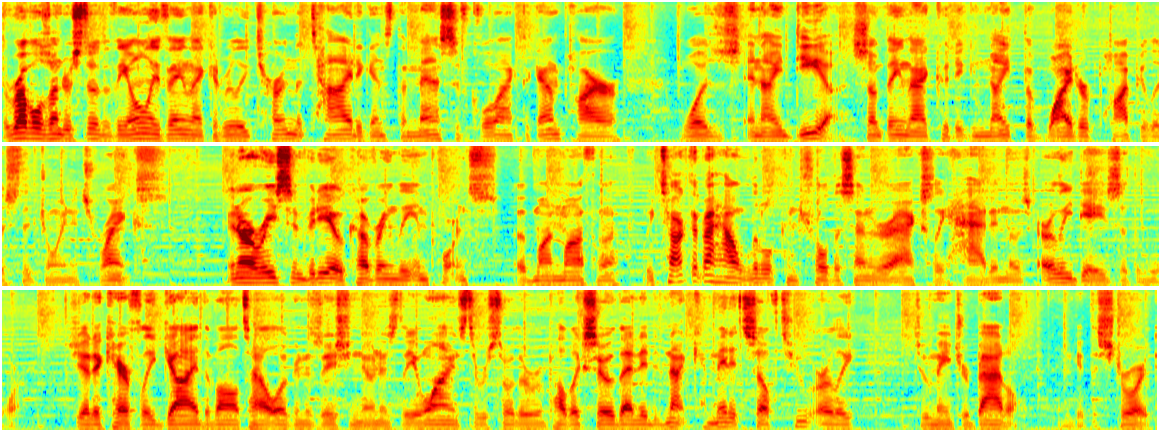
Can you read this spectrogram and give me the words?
The rebels understood that the only thing that could really turn the tide against the massive galactic empire was an idea, something that could ignite the wider populace to join its ranks. In our recent video covering the importance of Mon Mothma, we talked about how little control the Senator actually had in those early days of the war. She had to carefully guide the volatile organization known as the Alliance to restore the Republic so that it did not commit itself too early to a major battle and get destroyed.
